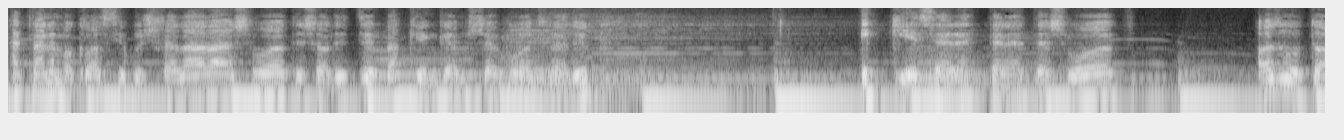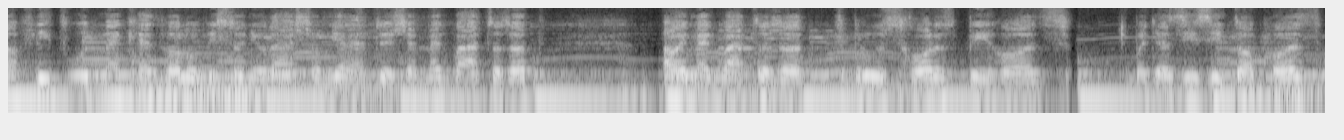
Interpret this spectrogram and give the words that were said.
Hát már nem a klasszikus felállás volt, és a Lizzie Buckingham sem volt velük. Egészen rettenetes volt. Azóta a Fleetwood Machez való viszonyulásom jelentősen megváltozott, ahogy megváltozott Bruce Horsbyhoz, vagy a ZZ Tophoz,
